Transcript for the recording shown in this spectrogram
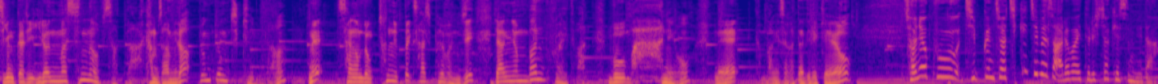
지금까지 이런 맛은 없었다. 감사합니다. 뿅뿅치킨입니다. 네, 상암동 1648번지 양념 반 후라이드 반 무 많이요. 네, 금방에서 갖다 드릴게요. 저녁 후 집 근처 치킨집에서 아르바이트를 시작했습니다.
